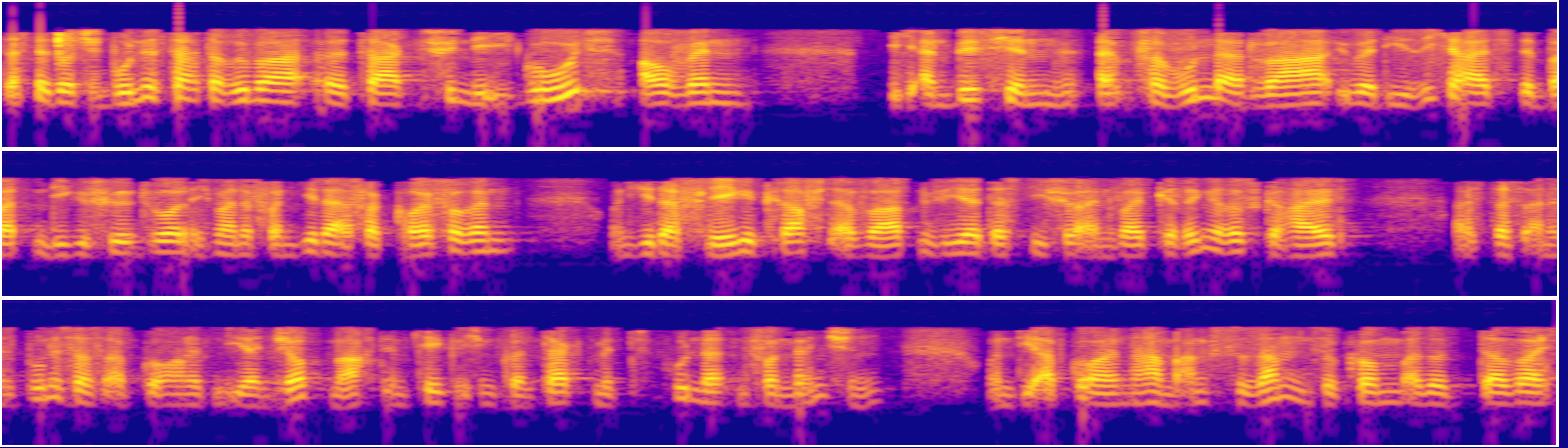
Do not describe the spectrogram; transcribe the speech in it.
Dass der Deutsche Bundestag darüber äh, tagt, finde ich gut, auch wenn ich ein bisschen äh, verwundert war über die Sicherheitsdebatten, die geführt wurden. Ich meine, von jeder Verkäuferin Und jeder Pflegekraft erwarten wir, dass die für ein weit geringeres Gehalt als das eines Bundestagsabgeordneten ihren Job macht, im täglichen Kontakt mit Hunderten von Menschen. Und die Abgeordneten haben Angst, zusammenzukommen. Also da war ich,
